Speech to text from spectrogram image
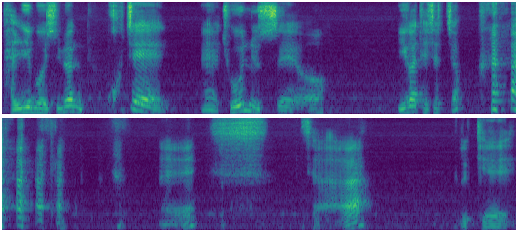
달리 보시면 호재, 네, 좋은 뉴스예요. 이해가 되셨죠? 네. 자, 그렇게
